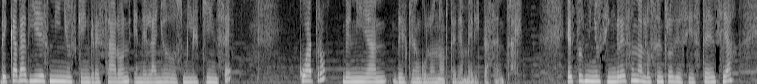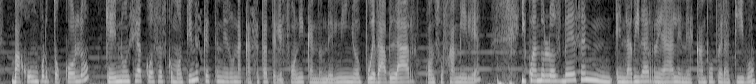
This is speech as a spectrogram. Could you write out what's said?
de cada 10 niños que ingresaron en el año 2015, cuatro venían del Triángulo Norte de América Central. Estos niños ingresan a los centros de asistencia bajo un protocolo que enuncia cosas como tienes que tener una caseta telefónica en donde el niño pueda hablar con su familia. Y cuando los ves en, en la vida real, en el campo operativo,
